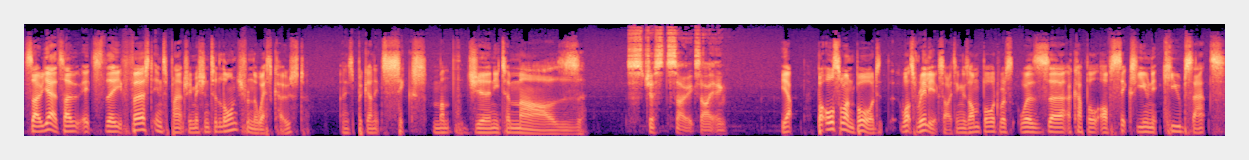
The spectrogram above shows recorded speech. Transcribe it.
So yeah, so it's the first interplanetary mission to launch from the west coast, and it's begun its six-month journey to Mars. It's just so exciting. Yep. But also on board, what's really exciting is on board was was uh, a couple of six-unit CubeSats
